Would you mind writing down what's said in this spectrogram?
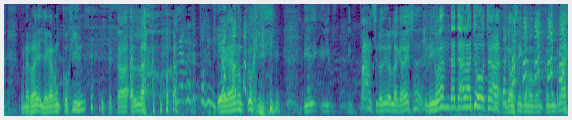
una rabia y agarro un cojín que estaba al lado. Le Le respondió. agarro un cojín y, y, y ¡pam! se lo dio en la cabeza y le digo, ándate a la chucha. Y como así, como con, con rabia.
